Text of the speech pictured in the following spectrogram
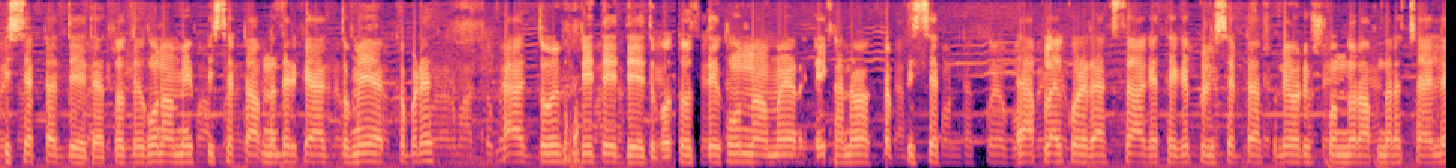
প্রিসেটটা দিয়ে দেয় তো দেখুন, আমি প্রিসেটটা আপনাদেরকে একদমই একেবারে একদমই ফ্রিতে দিয়ে দেবো। তো দেখুন, আমার এখানেও একটা প্রিসেট অ্যাপ্লাই করে রাখছে। আগে থেকে প্রিসেটটা আসলে অনেক সুন্দর। আপনারা চাইলে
